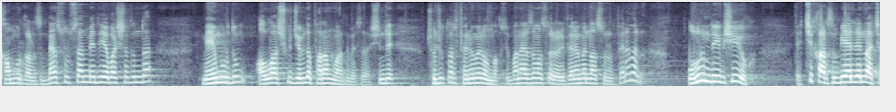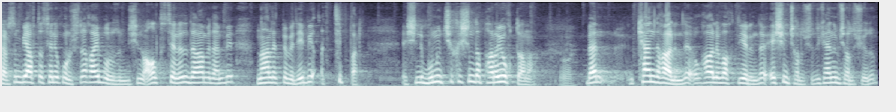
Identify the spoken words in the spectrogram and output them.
kambur kalırsın. Ben sosyal medyaya başladığımda memurdum. Allah'a şükür cebimde param vardı mesela. Şimdi çocuklar fenomen olmak istiyor. Bana her zaman soruyor fenomen nasıl olur? Fenomen olurum diye bir şey yok. E, çıkarsın bir yerlerini açarsın bir hafta seni konuştular kaybolursun. Şimdi 6 senede devam eden bir Nalet Bebe diye bir tip var. E şimdi bunun çıkışında para yoktu ama. Doğru. Ben kendi halinde, o hali vakti yerinde eşim çalışıyordu, kendim çalışıyordum.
